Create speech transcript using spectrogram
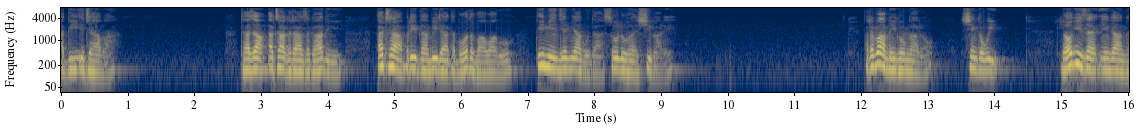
အတိအကြပါဒါကြောင့်အထကထာစကားသည်အထပရိသံပိဋာသဘောတဘာဝကိုသိမြင်ခြင်းများကိုသာဆိုလိုဟန်ရှိပါတယ်ပထမမိကုံးကတော့ရှင်ကဝိလောကီဇံအင်္ဂါ၅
